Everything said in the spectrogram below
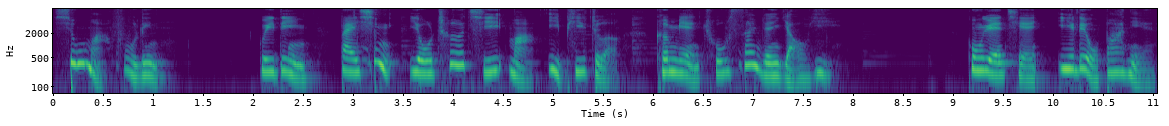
修马赋令，规定百姓有车骑马一匹者，可免除三人徭役。公元前一六八年，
